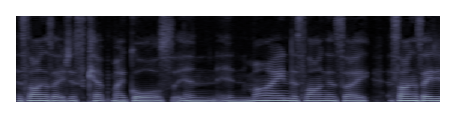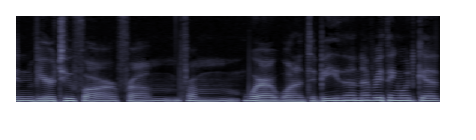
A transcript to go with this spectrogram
as long as I just kept my goals in in mind, as long as I as long as I didn't veer too far from from where I wanted to be, then everything would get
